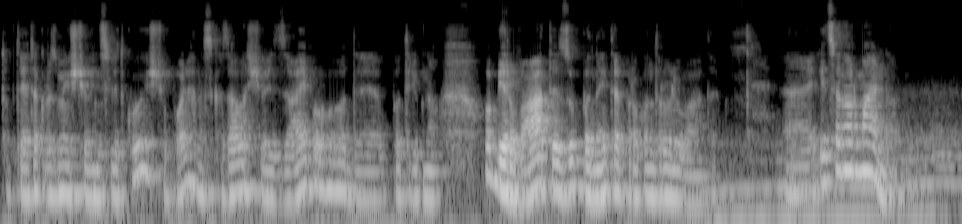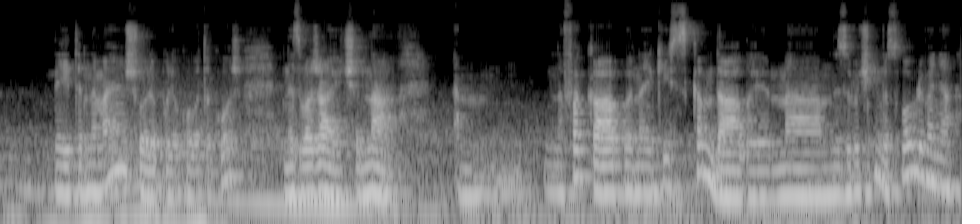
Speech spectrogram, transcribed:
Тобто я так розумію, що він слідкує, щоб Оля не сказала щось зайвого, де потрібно обірвати, зупинити, проконтролювати. Е, І це нормально. І тим не менш, Оля Полякова також, незважаючи на, ем, на факапи, на якісь скандали, на незручні висловлювання,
